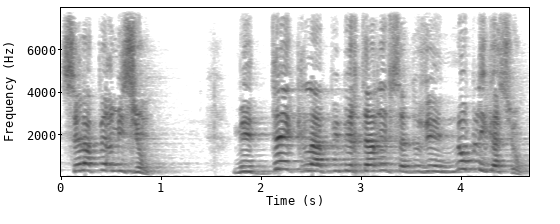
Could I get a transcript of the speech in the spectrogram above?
c'est la permission. Mais dès que la puberté arrive, ça devient une obligation.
